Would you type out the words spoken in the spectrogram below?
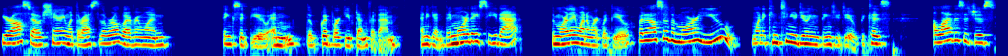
you're also sharing with the rest of the world what everyone thinks of you and the good work you've done for them. And again, the more they see that, the more they want to work with you, but it also the more you want to continue doing the things you do because a lot of this is just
